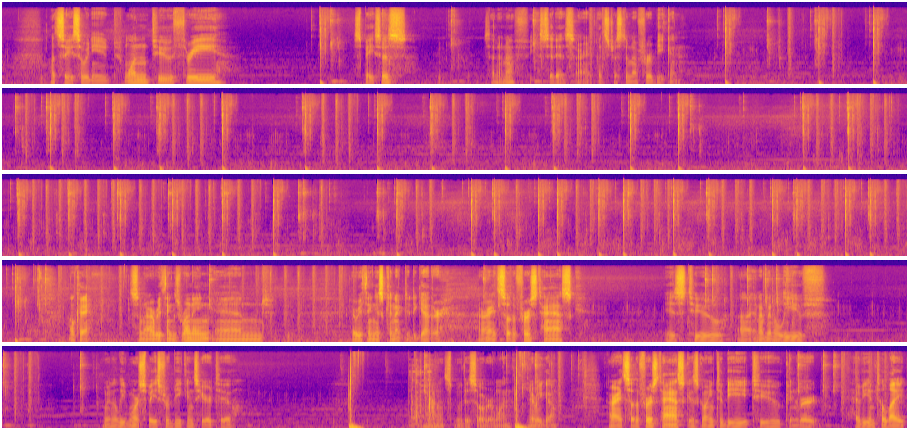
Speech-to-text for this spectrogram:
Let's see, so we need one, two, three spaces. Is that enough? Yes, it is. All right, that's just enough for a beacon. Okay, so now everything's running and everything is connected together. All right, so the first task is to, uh, and I'm going to leave, I'm going to leave more space for beacons here too. Let's move this over one. There we go. All right, so the first task is going to be to convert heavy into light.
